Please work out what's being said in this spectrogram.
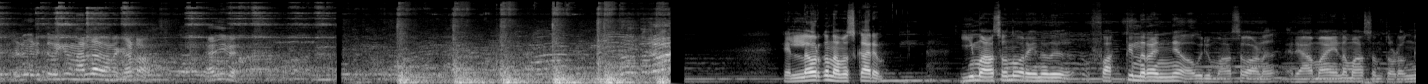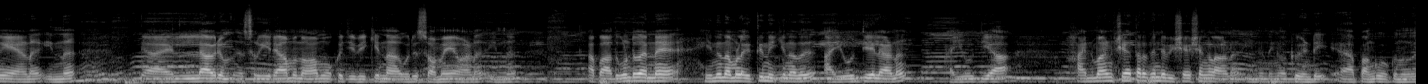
എടു- എടുത്ത് വയ്ക്കുന്നത് നല്ലതാണ് കേട്ടോ. രാജീവേ. എല്ലാവർക്കും നമസ്കാരം. ഈ മാസം എന്ന് പറയുന്നത് ഭക്തി നിറഞ്ഞ ഒരു മാസമാണ്. രാമായണ മാസം തുടങ്ങുകയാണ് ഇന്ന്. എല്ലാവരും ശ്രീരാമനാമമൊക്കെ ജീവിക്കുന്ന ഒരു സമയമാണ് ഇന്ന്. അപ്പോൾ അതുകൊണ്ട് തന്നെ ഇന്ന് നമ്മൾ എത്തി നിൽക്കുന്നത് അയോധ്യയിലാണ്. അയോധ്യ ഹനുമാൻ ക്ഷേത്രത്തിന്റെ വിശേഷങ്ങളാണ് ഇന്ന് നിങ്ങൾക്ക് വേണ്ടി പങ്കുവെക്കുന്നത്.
